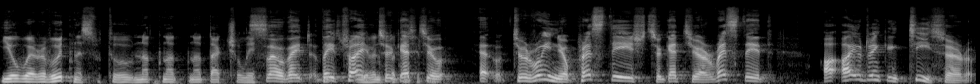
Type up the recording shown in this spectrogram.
you were a witness to, not not not actually. So they they tried to get you uh, to ruin your prestige, to get you arrested. Are, are you drinking tea, sir?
